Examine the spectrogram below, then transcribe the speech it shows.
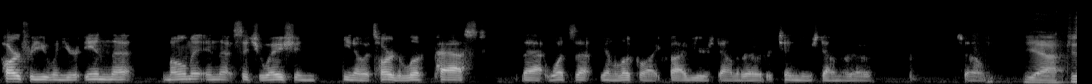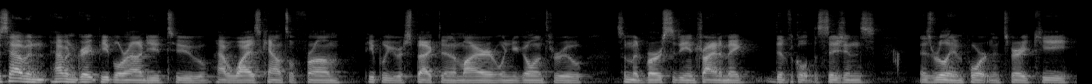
hard for you when you're in that moment in that situation you know it's hard to look past that what's that going to look like five years down the road or 10 years down the road. So. Yeah just having having great people around you to have wise counsel from people you respect and admire when you're going through some adversity and trying to make difficult decisions is really important. It's very key.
